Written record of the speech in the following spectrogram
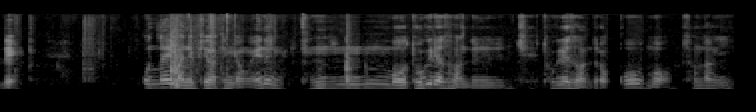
네. 온라인 만년필 같은 경우에는 뭐 독일에서 만든 독일에서 만들었고 뭐 상당히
